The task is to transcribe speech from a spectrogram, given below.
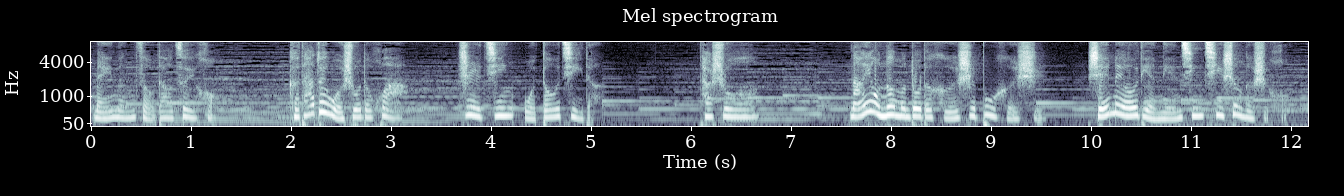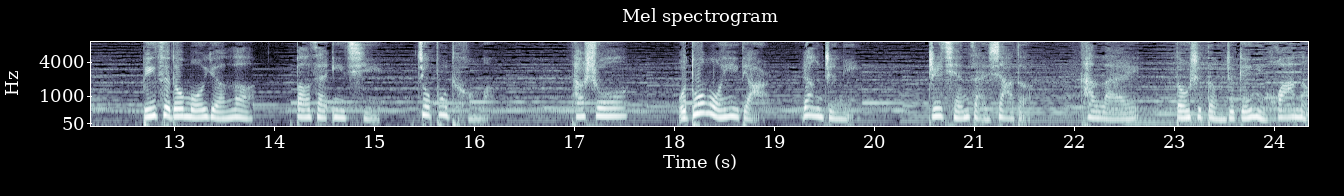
没能走到最后，可他对我说的话，至今我都记得。他说：“哪有那么多的合适不合适？谁没有点年轻气盛的时候？彼此都磨圆了，抱在一起就不疼了。”他说：“我多磨一点儿，让着你。之前攒下的，看来都是等着给你花呢。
